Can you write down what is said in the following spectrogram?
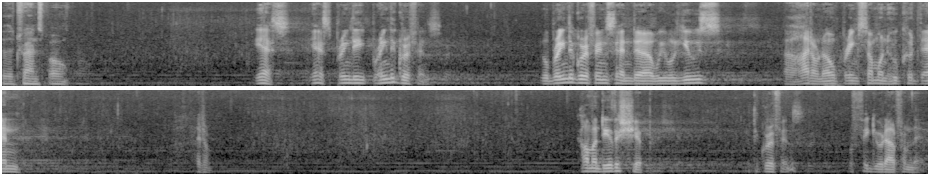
To the transport. Yes, yes. Bring the bring the Griffins. We'll bring the Griffins, and uh, we will use. Uh, I don't know. Bring someone who could then. I don't. Commandeer the ship with the Griffins. We'll figure it out from there.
